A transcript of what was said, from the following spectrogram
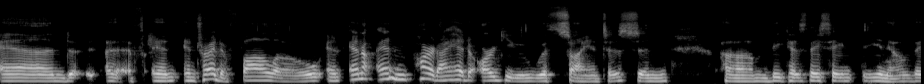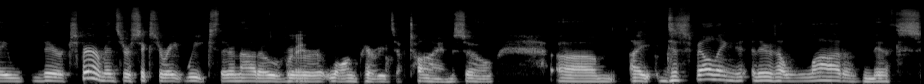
and uh, and and tried to follow and and and part I had to argue with scientists and um, because they say you know they their experiments are six or eight weeks. They're not over right. long periods of time. So um, I dispelling there's a lot of myths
